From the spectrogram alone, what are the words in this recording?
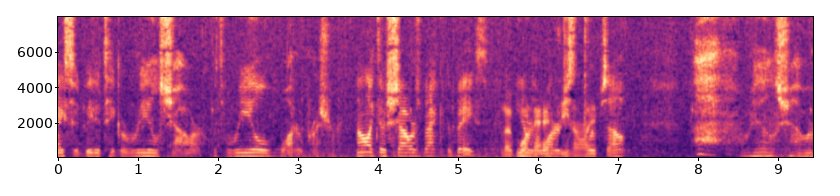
nice it'd be to take a real shower with real water pressure. Not like those showers back at the base. Lớp You know, quần where the này water anh just nói. drips out. real shower.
